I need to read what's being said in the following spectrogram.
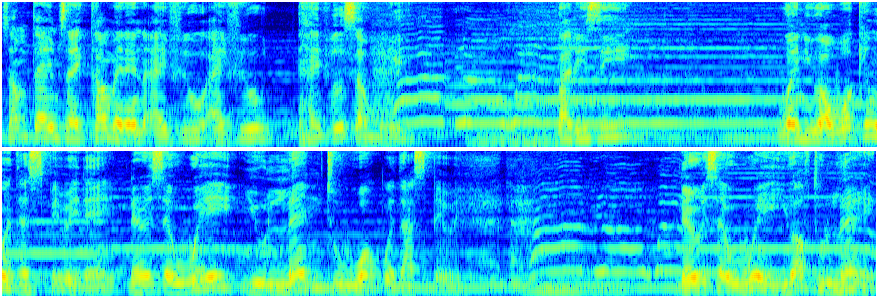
Sometimes I come and then I feel I feel I feel some way. But you see, when you are walking with a spirit, eh, there is a way you learn to walk with that spirit. There is a way you have to learn.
